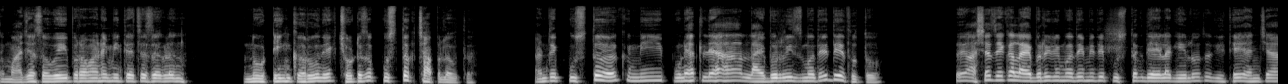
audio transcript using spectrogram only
तर माझ्या सवयीप्रमाणे मी त्याचं सगळं नोटिंग करून एक छोटंसं पुस्तक छापलं होतं. आणि ते पुस्तक मी पुण्यातल्या लायब्ररीजमध्ये देत होतो. तर अशाच एका लायब्ररीमध्ये मी ते पुस्तक द्यायला गेलो तर तिथे यांच्या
